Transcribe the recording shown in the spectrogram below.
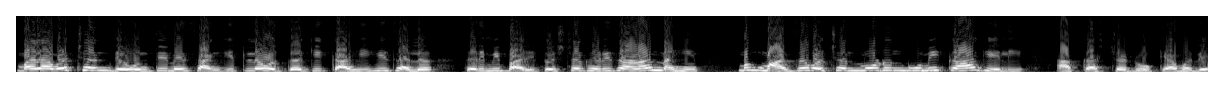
मला वचन देऊन तिने सांगितलं होतं की काहीही झालं तरी मी पारितोषच्या घरी जाणार नाही. मग माझं वचन मोडून भूमी का गेली? आकाशच्या डोक्यामध्ये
